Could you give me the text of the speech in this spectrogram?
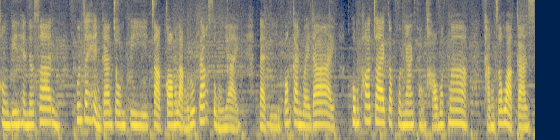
ของดีนเฮนเดอร์สันคุณจะเห็นการโจมตีจากกองหลังรูปร่างสูงใหญ่ แต่ดีนป้องกันไว้ได้ ผมพอใจกับผลงานของเขามากๆ ทั้งจังหวะการเซ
